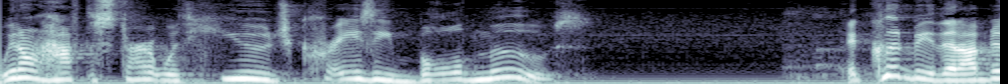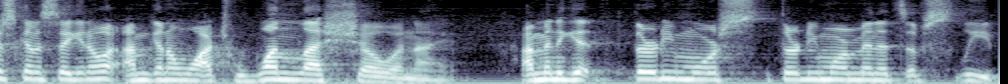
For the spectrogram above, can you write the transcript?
we don't have to start with huge, crazy, bold moves. It could be that I'm just going to say, you know what, I'm going to watch one less show a night. I'm going to get 30 more, 30 more minutes of sleep.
